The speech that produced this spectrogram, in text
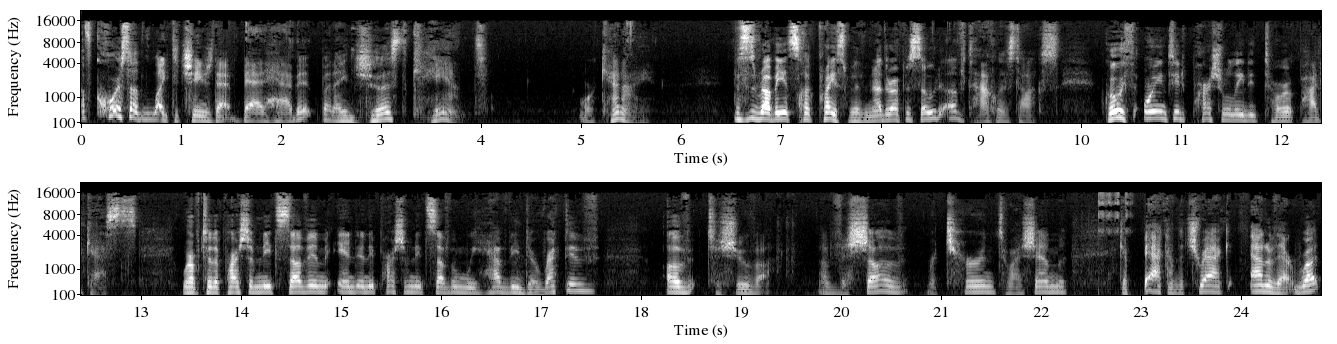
of course, I'd like to change that bad habit, but I just can't. Or can I? This is Rabbi Yitzchak Price with another episode of Tachlis Talks, growth-oriented, parsha-related Torah podcasts. We're up to the Parsha of Nitzavim, and in the Parsha of Nitzavim, we have the directive of Teshuvah, of Vishav, return to Hashem, get back on the track, out of that rut,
